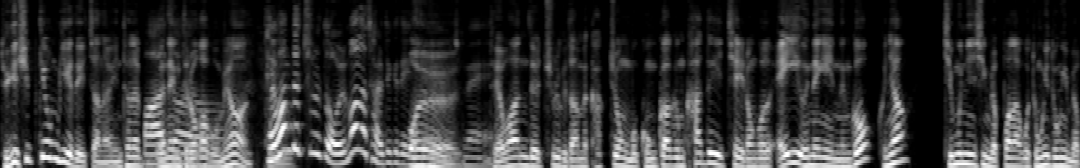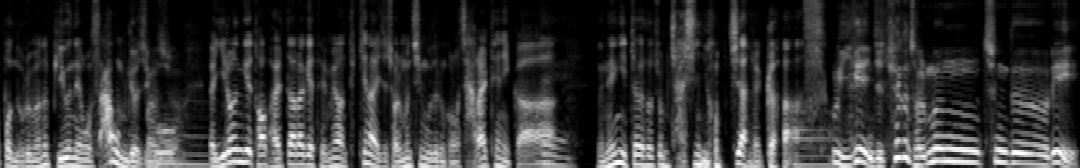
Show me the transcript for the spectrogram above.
되게 쉽게 옮기게 돼 있잖아요. 인터넷 맞아요. 은행 들어가 보면 대환 대출도 얼마나 잘 되게 돼 있어요, 어, 요즘에. 대환 대출 그다음에 각종 뭐 공과금 카드 이체 이런 거 A 은행에 있는 거 그냥 지문 인식 몇 번 하고 동의 동의 몇 번 누르면은 B 은행으로 싹 옮겨지고. 그러니까 이런 게 더 발달하게 되면 특히나 이제 젊은 친구들은 그런 거 잘할 테니까 네. 은행 입장에서 좀 자신이 없지 않을까. 어. 그리고 이게 이제 최근 젊은 층들이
